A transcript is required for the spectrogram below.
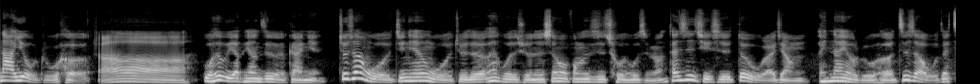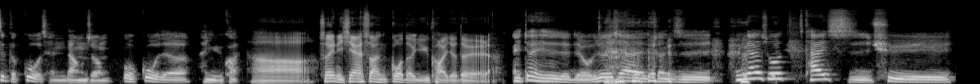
那又如何啊？我会比较偏向这个概念。就算我今天我觉得，哎，我的学生生活方式是错的，或怎么样，但是其实对我来讲，哎，那又如何？至少我在这个过程当中，我过得很愉快啊。所以你现在算过得愉快就对了。哎，对对对对，我觉得现在算是 应该说开始去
